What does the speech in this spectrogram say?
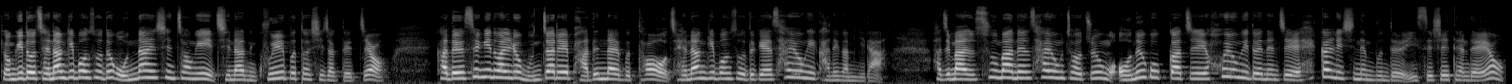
경기도 재난기본소득 온라인 신청이 지난 9일부터 시작됐죠. 카드 승인 완료 문자를 받은 날부터 재난기본소득의 사용이 가능합니다. 하지만 수많은 사용처 중 어느 곳까지 허용이 되는지 헷갈리시는 분들 있으실 텐데요.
